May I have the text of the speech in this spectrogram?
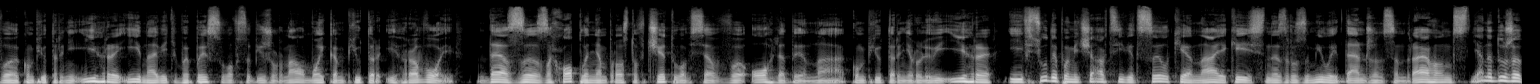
в комп'ютерні ігри і навіть виписував собі журнал Мой комп'ютер ігровой, де з захопленням просто вчитувався в огляди на комп'ютерні рольові ігри, і всюди помічав ці відсилки на якийсь незрозумілий Dungeons and Dragons. Я не дуже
